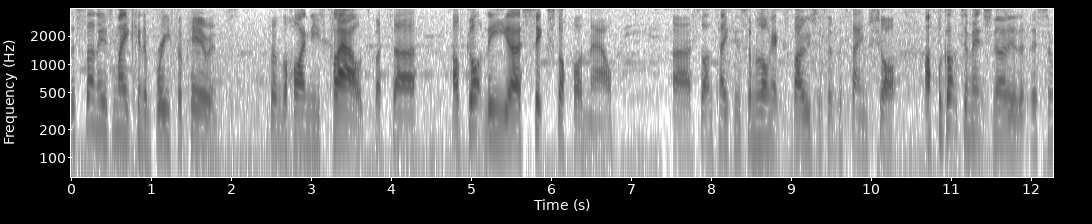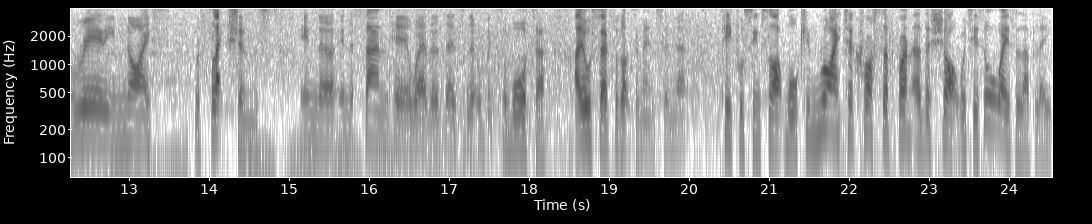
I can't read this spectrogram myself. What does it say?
the sun is making a brief appearance from behind these clouds, but uh, I've got the uh, six stop on now, uh, so I'm taking some long exposures of the same shot. I forgot to mention earlier that there's some really nice reflections in the in the sand here where the, there's little bits of water. I also forgot to mention that people seem to like walking right across the front of the shot, which is always lovely.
